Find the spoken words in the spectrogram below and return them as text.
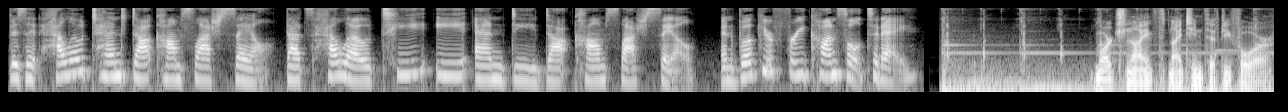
Visit hellotend.com slash sale. That's hello, T-E-N-D dot com slash sale. And book your free consult today. March 9th, 1954.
